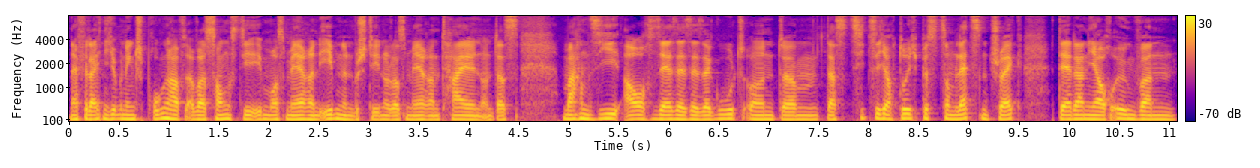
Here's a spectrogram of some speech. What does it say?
na, vielleicht nicht unbedingt sprunghaft, aber Songs, die eben aus mehreren Ebenen bestehen oder aus mehreren Teilen. Und das machen sie auch sehr, sehr, sehr, sehr gut. Und ähm, das zieht sich auch durch bis zum letzten Track, der dann ja auch irgendwann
